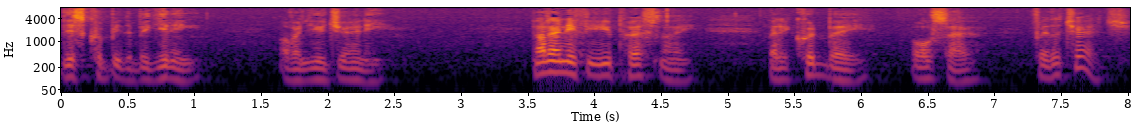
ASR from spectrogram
this could be the beginning of a new journey. Not only for you personally, but it could be also for the church,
